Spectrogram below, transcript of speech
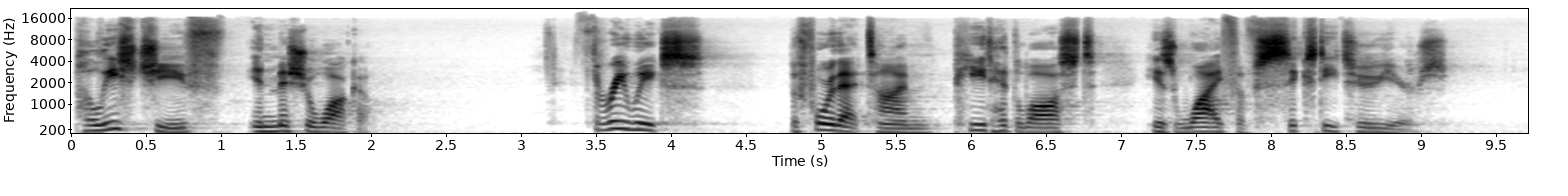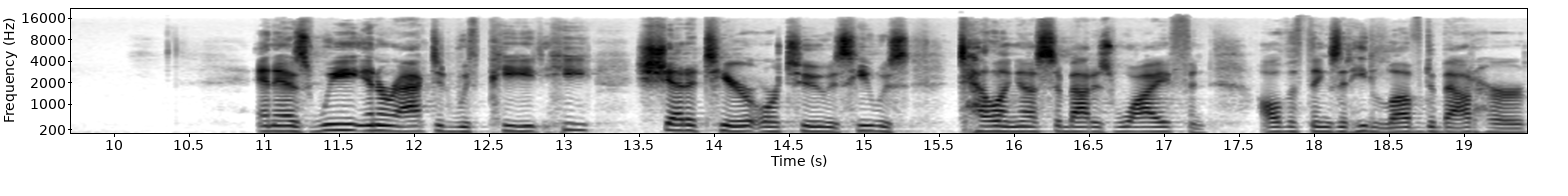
police chief in Mishawaka. Three weeks before that time, Pete had lost his wife of 62 years. And as we interacted with Pete, he shed a tear or two as he was telling us about his wife and all the things that he loved about her.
